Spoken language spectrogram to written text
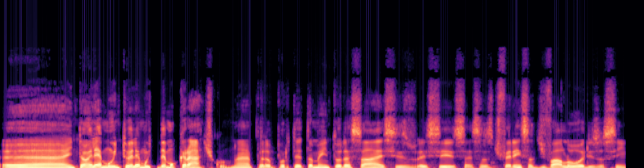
Uh, então ele é muito ele é muito democrático, né? Por, por ter também todas essa, esses, esses, essas diferenças de valores assim.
